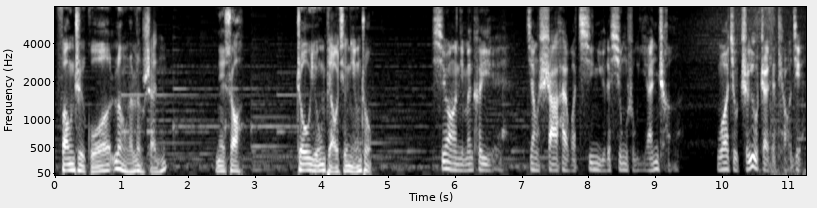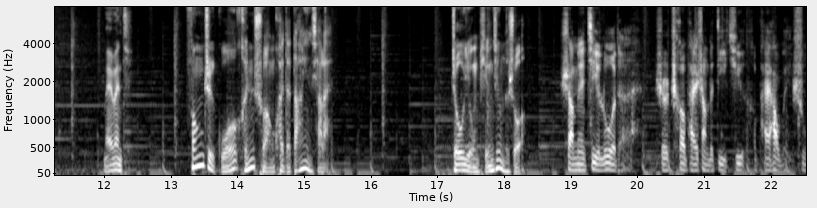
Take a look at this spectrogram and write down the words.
方志国愣了愣神，你说。周勇表情凝重，希望你们可以将杀害我妻女的凶手严惩，我就只有这个条件。没问题。方志国很爽快地答应下来。周勇平静地说：“上面记录的是车牌上的地区和牌号尾数，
